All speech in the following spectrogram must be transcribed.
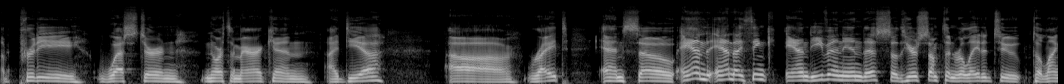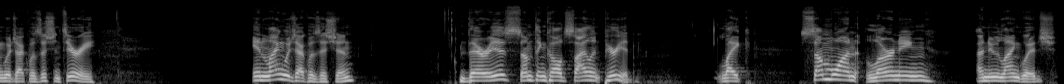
a pretty Western North American idea, uh, right? And so, and and I think, and even in this, so here's something related to to language acquisition theory. In language acquisition, there is something called silent period, like someone learning a new language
